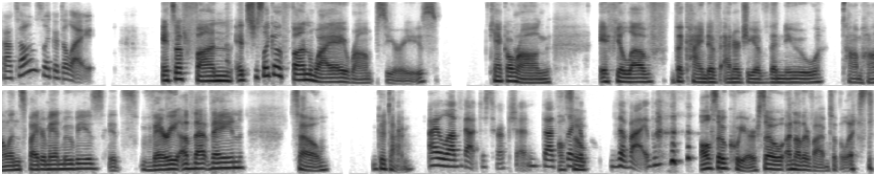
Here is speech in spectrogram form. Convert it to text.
that sounds like a delight. It's a fun, it's just like a fun YA romp series. Can't go wrong. If you love the kind of energy of the new Tom Holland Spider Man movies, it's very of that vein. So good time. I love that description. That's like a, the vibe. also queer. So another vibe to the list.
